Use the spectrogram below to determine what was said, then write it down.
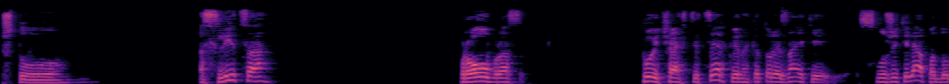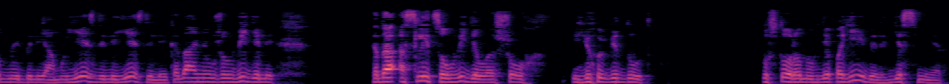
что ослица прообраз той части церкви, на которой, знаете, служителя, подобные Бельяму, ездили, ездили, и когда они уже увидели, когда ослица увидела, что ее ведут в ту сторону, где погибель, где смерть,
